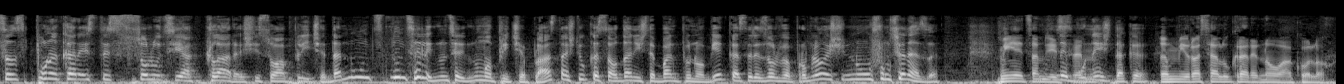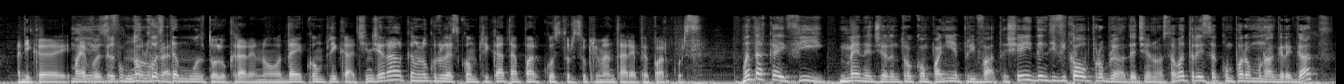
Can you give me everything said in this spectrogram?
să spună care este soluția clară și să o aplice. Dar nu, nu înțeleg, nu înțeleg, nu mă pricep la asta. Știu că s-au dat niște bani pe un obiect ca să rezolve o problemă și nu funcționează. Mie ți-am zis, Nebunești dacă... îmi miroase a lucrare nouă acolo. Adică, Mai ai e de văzut, făcut nu o lucrare. costă mult o lucrare nouă, dar e complicat. Și, în general, când lucrurile sunt complicate, apar costuri suplimentare pe parcurs. Mă, dacă ai fi manager într-o companie privată și ai identifica o problemă de genul ăsta, mă, trebuie să cumpărăm un agregat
